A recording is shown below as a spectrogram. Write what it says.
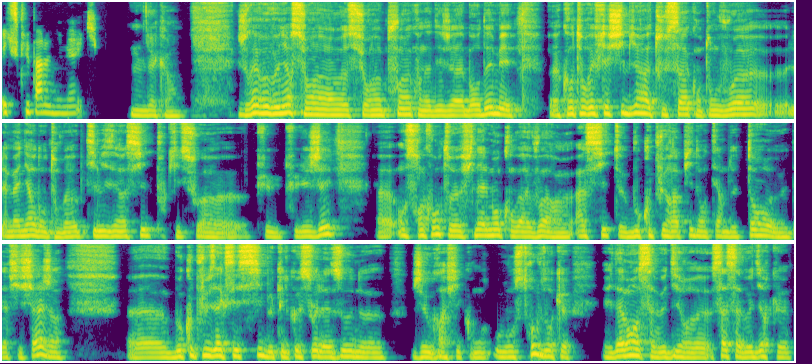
exclus par le numérique. D'accord. Je voudrais revenir sur un, sur un point qu'on a déjà abordé, mais euh, quand on réfléchit bien à tout ça, quand on voit euh, la manière dont on va optimiser un site pour qu'il soit euh, plus, plus léger, on se rend compte finalement qu'on va avoir un site beaucoup plus rapide en termes de temps d'affichage, beaucoup plus accessible quelle que soit la zone géographique où, on se trouve. Donc évidemment, ça veut dire ça, ça veut dire que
